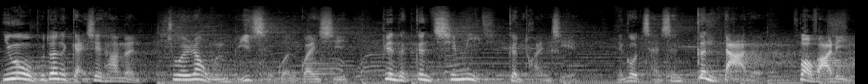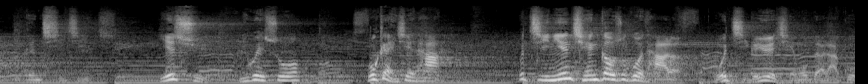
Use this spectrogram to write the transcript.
因为我不断的感谢他们，就会让我们彼此的关系变得更亲密、更团结，能够产生更大的爆发力跟奇迹。也许你会说，我感谢他，我几年前告诉过他了，我几个月前我表达过，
